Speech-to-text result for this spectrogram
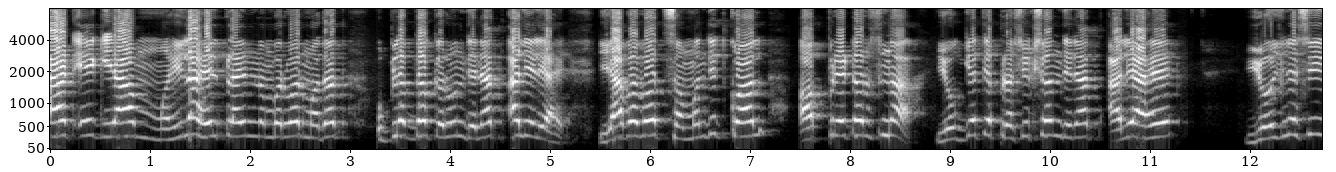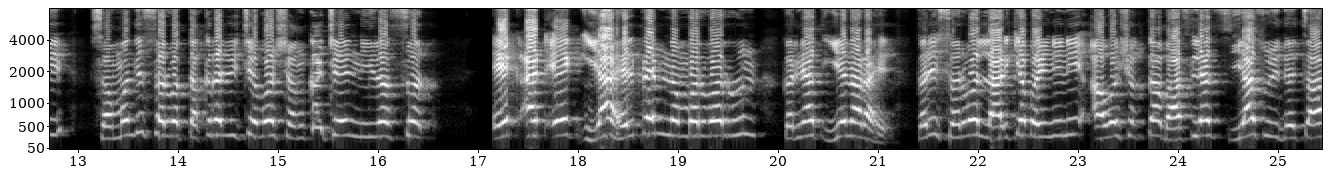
आठ एक या महिला हेल्पलाईन नंबरवर मदत उपलब्ध करून देण्यात आलेले आहे. याबाबत संबंधित कॉल ऑपरेटर्सना योग्य ते प्रशिक्षण देण्यात आले आहे. योजनेशी संबंधित सर्व तक्रारीचे व शंकाचे निरसन एक आठ एक या हेल्पलाईन नंबरवरून करण्यात येणार आहे. तरी सर्व लाडक्या बहिणींनी आवश्यकता भासल्यास या सुविधेचा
